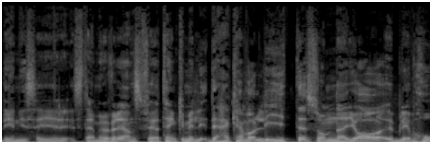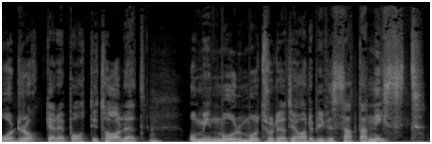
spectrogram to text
det ni säger stämmer överens. För jag tänker mig, det här kan vara lite som när jag blev hårdrockare på 80-talet och min mormor trodde att jag hade blivit satanist.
